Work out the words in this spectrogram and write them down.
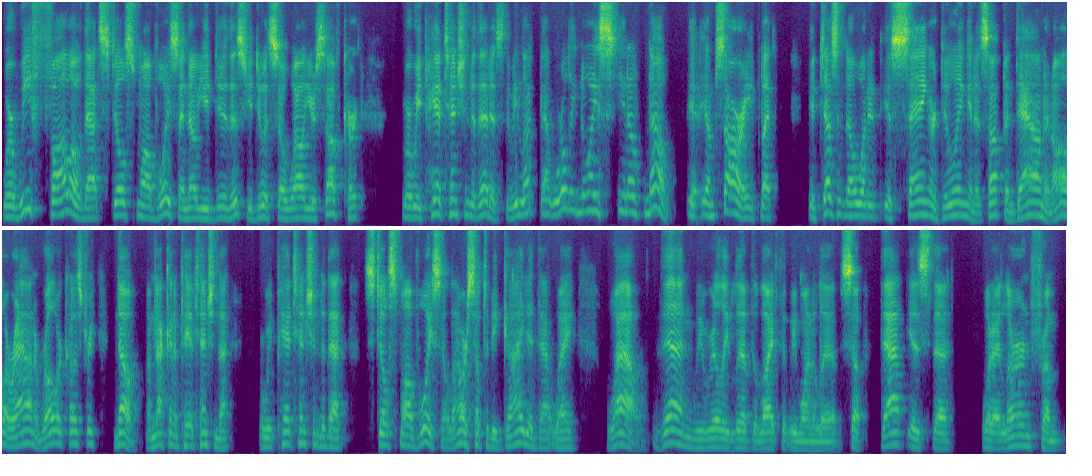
where we follow that still small voice, I know you do this, you do it so well yourself, Kurt, where we pay attention to that is we let that worldly noise, you know, no, I'm sorry, but it doesn't know what it is saying or doing, and it's up and down and all around and roller coastery. No, I'm not going to pay attention to that. Where we pay attention to that still small voice, allow ourselves to be guided that way. Wow, then we really live the life that we want to live. So that is the what I learned from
